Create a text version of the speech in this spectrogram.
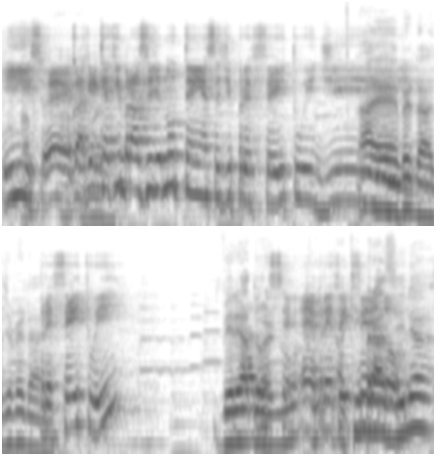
isso, é, que que aqui em Brasília não tem essa de prefeito e de Ah, é verdade, é verdade. prefeito e Vereador. É, prefeito aqui em vereador. Brasília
